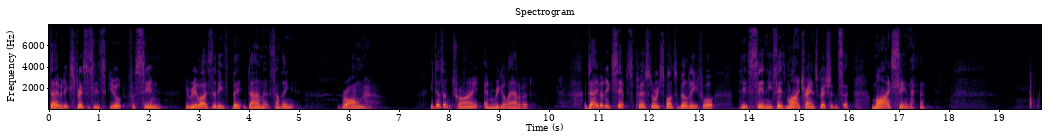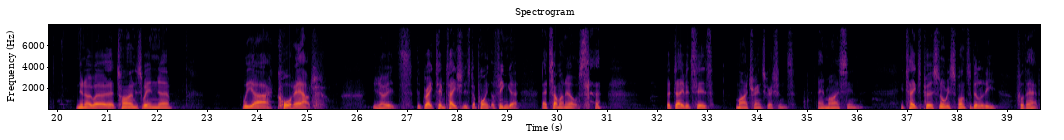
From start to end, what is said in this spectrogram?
David expresses his guilt for sin. He realizes that he's done something wrong. He doesn't try and wriggle out of it. David accepts personal responsibility for his sin. He says, My transgressions, my sin. you know, uh, at times when uh, we are caught out, you know, it's, the great temptation is to point the finger at someone else. but David says, My transgressions and my sin. He takes personal responsibility for that.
